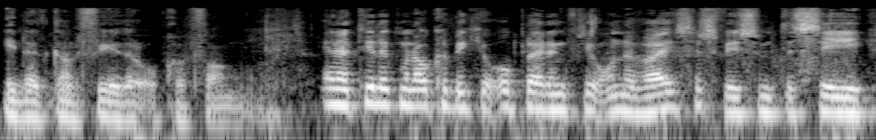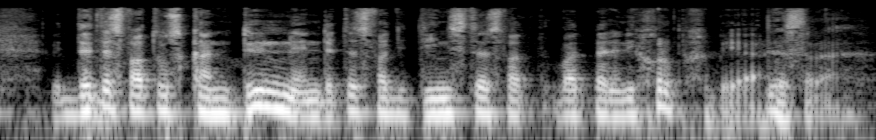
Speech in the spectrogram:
en dit kan verder opgevang word. En natuurlik moet ook 'n bietjie opleiding vir die onderwysers wees om te sê dit is wat ons kan doen en dit is wat die dienste is wat wat binne die groep gebeur. Dis reg.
